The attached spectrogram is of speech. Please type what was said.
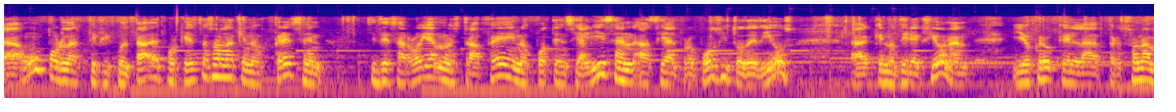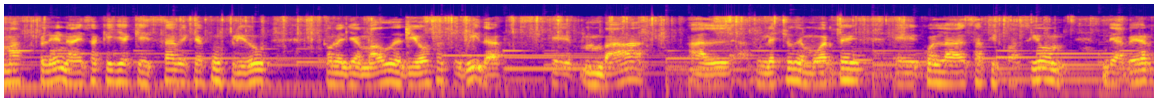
aún por las dificultades, porque estas son las que nos crecen y desarrollan nuestra fe y nos potencializan hacia el propósito de Dios que nos direccionan. Yo creo que la persona más plena es aquella que sabe que ha cumplido con el llamado de Dios a su vida, que va al, a su lecho de muerte eh, con la satisfacción de haber,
